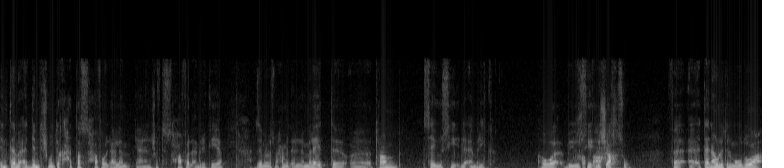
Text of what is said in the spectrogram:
أنت ما قدمتش منتج. حتى الصحافة والإعلام يعني أنا شفت الصحافة الأمريكية زي ما الأستاذ محمد قال لما لقيت آه، ترامب سيسيء لأمريكا. هو بيسيء. لشخصه. فتناولت الموضوع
